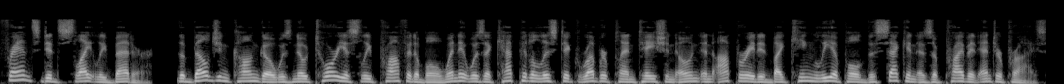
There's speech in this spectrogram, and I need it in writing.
France did slightly better. The Belgian Congo was notoriously profitable when it was a capitalistic rubber plantation owned and operated by King Leopold II as a private enterprise.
